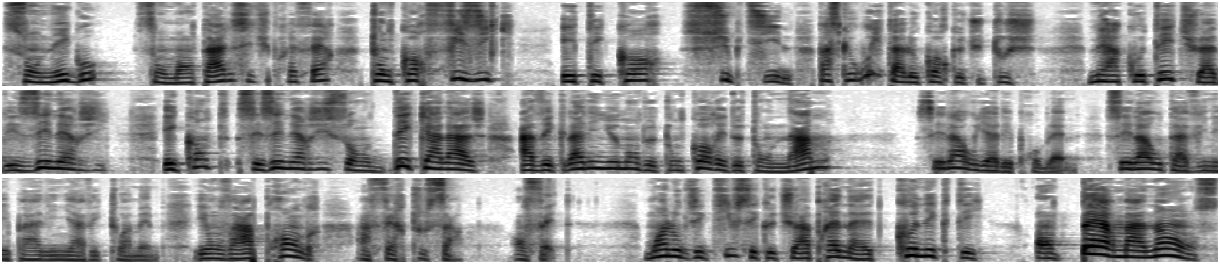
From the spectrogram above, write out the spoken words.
son ego, son mental si tu préfères, ton corps physique et tes corps subtils. Parce que oui, tu as le corps que tu touches, mais à côté, tu as des énergies. Et quand ces énergies sont en décalage avec l'alignement de ton corps et de ton âme, c'est là où il y a des problèmes. C'est là où ta vie n'est pas alignée avec toi-même. Et on va apprendre à faire tout ça, en fait. Moi, l'objectif, c'est que tu apprennes à être connecté en permanence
